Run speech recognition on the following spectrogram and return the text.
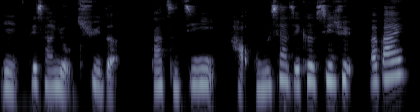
嗯，非常有趣的单词记忆。好，我们下节课继续，拜拜。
